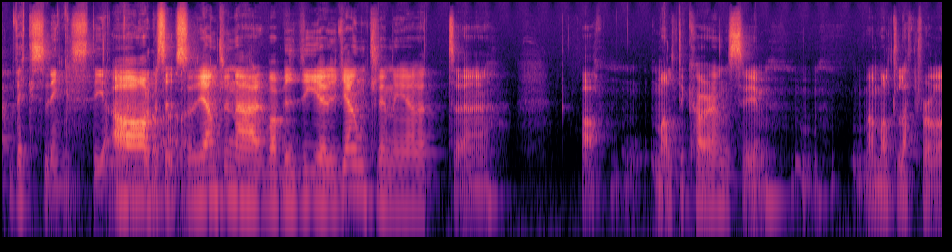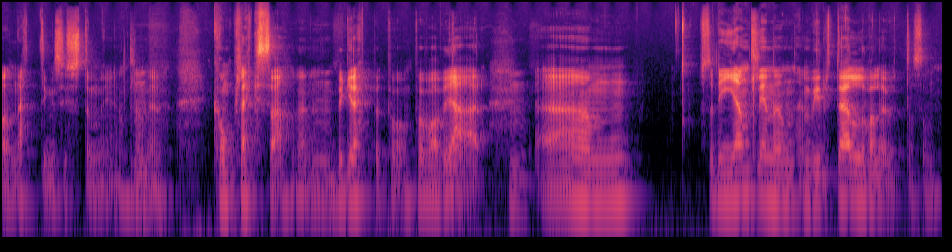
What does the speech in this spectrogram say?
här växlingsdelen? Ja, kanske då, precis. Så egentligen är vad vi ger egentligen är ett eh, ja, multi-currency multilateral netting system är egentligen Mm. det komplexa Mm. begreppet på, på vad vi är. Mm. Ehm, så det är egentligen en, en virtuell valuta som,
